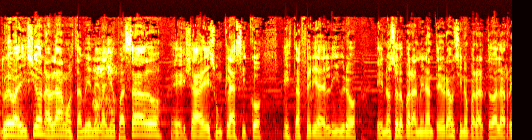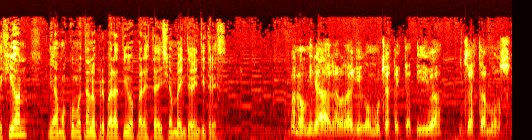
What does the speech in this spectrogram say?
nueva edición? Hablábamos también el año pasado, eh, ya es un clásico esta feria del libro, eh, no solo para Almirante Brown, sino para toda la región. Digamos, ¿cómo están los preparativos para esta edición 2023? Bueno, mira, la verdad que con mucha expectativa, ya estamos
